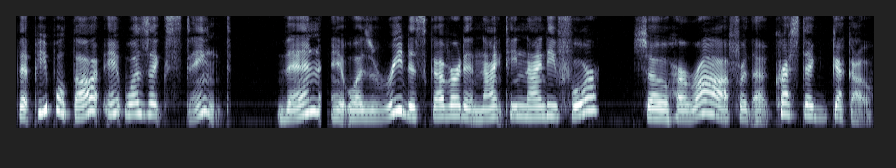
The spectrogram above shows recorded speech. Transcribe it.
that people thought it was extinct. Then it was rediscovered in 1994, so hurrah for the crested gecko.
